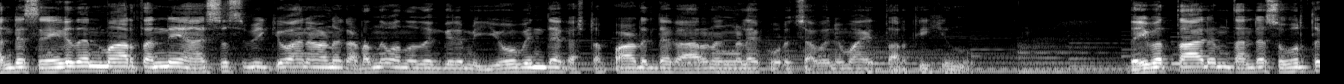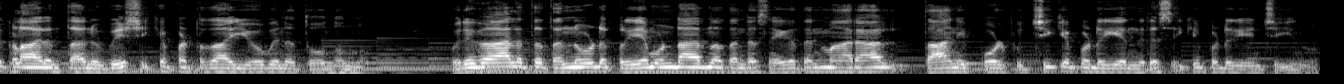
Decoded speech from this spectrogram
തന്റെ സ്നേഹിതന്മാർ തന്നെ ആശ്വസിപ്പിക്കുവാനാണ് കടന്നു വന്നതെങ്കിലും യോബിന്റെ കഷ്ടപ്പാടിന്റെ കാരണങ്ങളെക്കുറിച്ച് അവനുമായി തർക്കിക്കുന്നു. ദൈവത്താലും തന്റെ സുഹൃത്തുക്കളാലും താൻ ഉപേക്ഷിക്കപ്പെട്ടതായി യോബിന് തോന്നുന്നു. ഒരു കാലത്ത് തന്നോട് പ്രിയമുണ്ടായിരുന്ന തന്റെ സ്നേഹിതന്മാരാൽ താൻ ഇപ്പോൾ പുച്ഛിക്കപ്പെടുകയും നിരസിക്കപ്പെടുകയും ചെയ്യുന്നു.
